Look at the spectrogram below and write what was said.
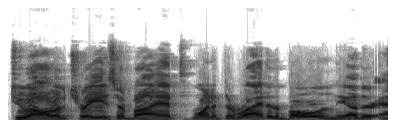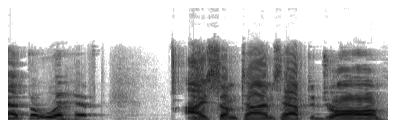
Two olive trees are by it, one at the right of the bowl and the other at the left. I sometimes have to draw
